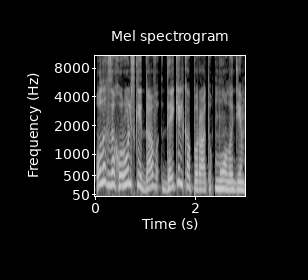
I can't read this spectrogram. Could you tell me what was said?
Олег Захорольський дав декілька порад молоді.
